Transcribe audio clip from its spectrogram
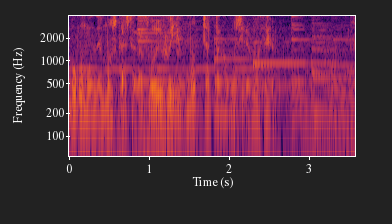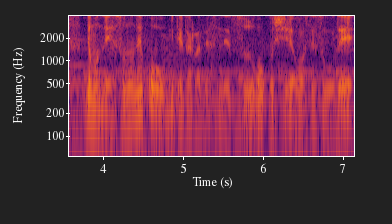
僕もねもしかしたらそういうふうに思っちゃったかもしれません。でもね、その猫を見てたらですね、すごく幸せそうで、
